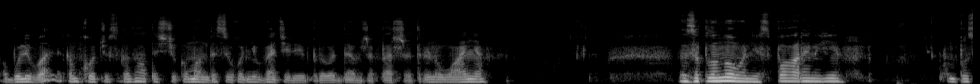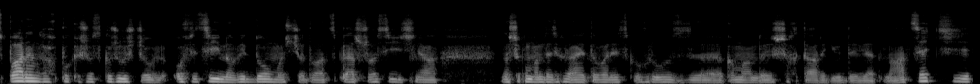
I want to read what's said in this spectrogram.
Оболівальникам хочу сказати, що команда сьогодні ввечері проведе вже перше тренування. Заплановані спаринги. По спарингах поки що скажу, що офіційно відомо, що 21 січня наша команда зіграє товариську гру з командою Шахтар Ю-19.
